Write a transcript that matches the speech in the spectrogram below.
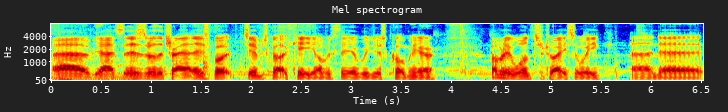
Uh, yeah, so this is where the trail is, but Jim's got a key, obviously, and we just come here probably once or twice a week and uh,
